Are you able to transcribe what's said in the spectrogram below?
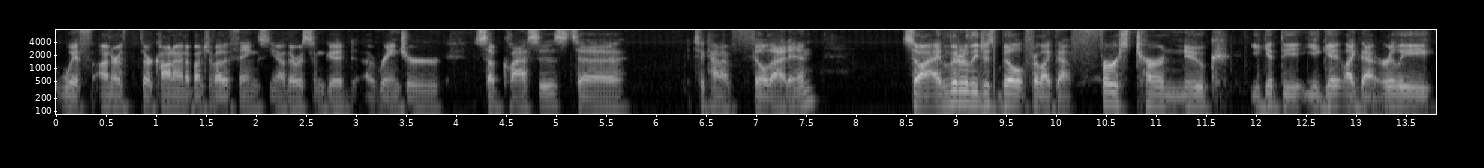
with Unearthed Arcana and a bunch of other things, you know, there was some good uh, Ranger subclasses to to kind of fill that in. So I literally just built for like that first turn nuke. You get the you get like that early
